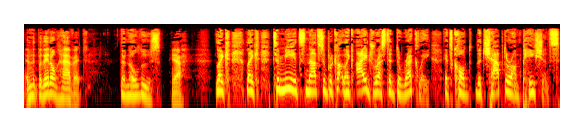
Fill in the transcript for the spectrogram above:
And but they don't have it. Then they'll lose. Yeah. Like, like to me, it's not super. Like I addressed it directly. It's called the chapter on patience.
